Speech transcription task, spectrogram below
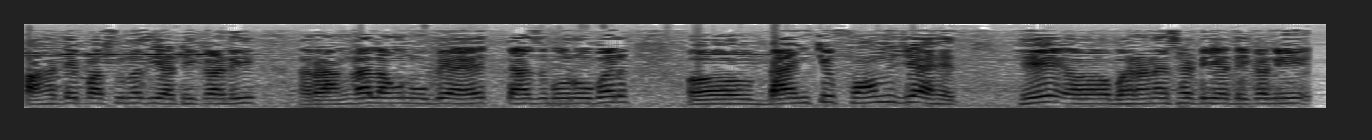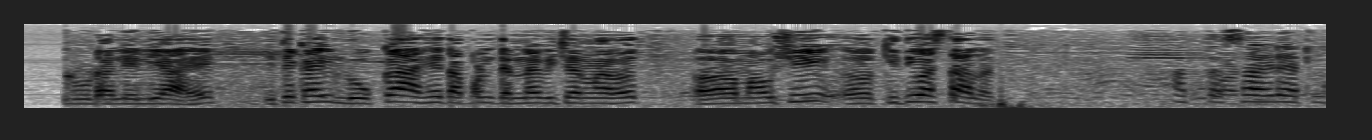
पहाटेपासूनच या ठिकाणी रांगा लावून उभे आहेत. त्याचबरोबर बँकचे फॉर्म जे आहेत हे भरण्यासाठी या ठिकाणी उडालेली आहे. इथे काही लोक आहेत आपण त्यांना विचारणार आहोत. मावशी किती वाजता आलात? आता साडेआठला.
